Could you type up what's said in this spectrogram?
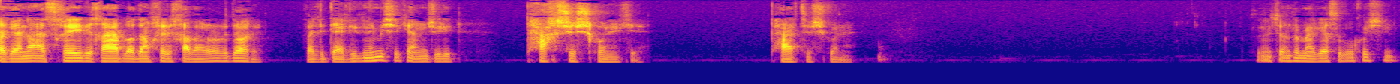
وگرنه از خیلی قبل آدم خیلی خبرها رو داره. ولی دلیل نمیشه که همینجوری پخشش کنه که پرتش کنه. چند تا مگس رو بکشیم.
